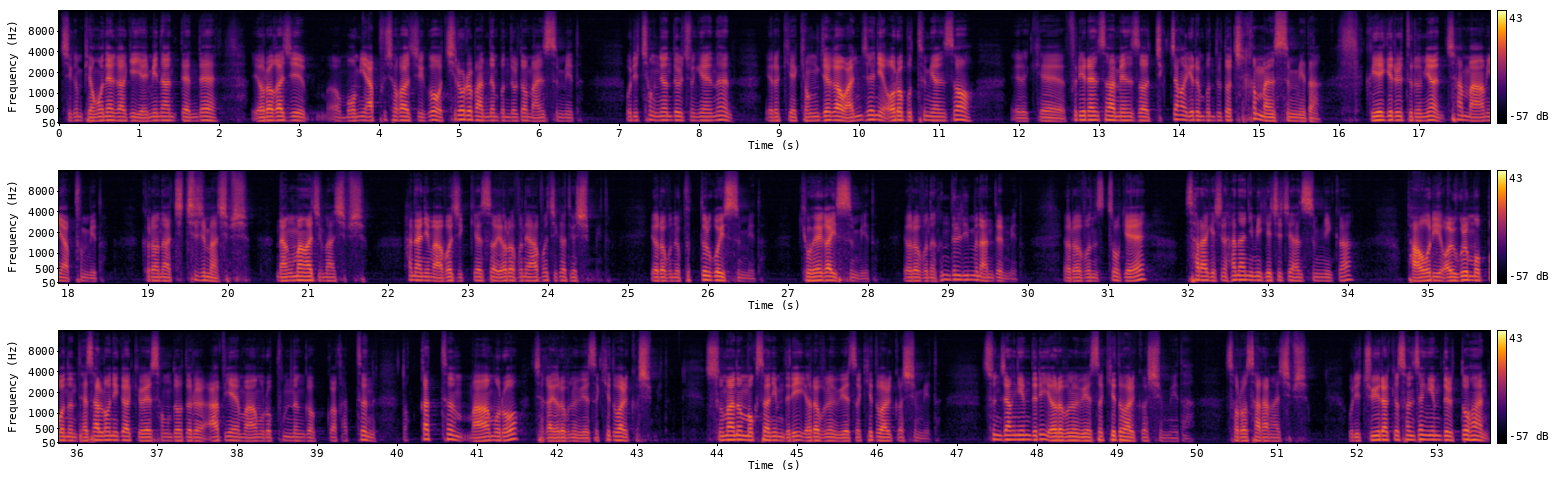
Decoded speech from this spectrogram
지금 병원에 가기 예민한 때인데 여러 가지 어, 몸이 아프셔가지고 치료를 받는 분들도 많습니다. 우리 청년들 중에는 이렇게 경제가 완전히 얼어붙으면서 이렇게 프리랜서 하면서 직장을 잃은 분들도 참 많습니다. 그 얘기를 들으면 참 마음이 아픕니다. 그러나 지치지 마십시오. 낭망하지 마십시오. 하나님 아버지께서 여러분의 아버지가 되십니다. 여러분을 붙들고 있습니다. 교회가 있습니다. 여러분은 흔들리면 안 됩니다. 여러분 속에 살아계신 하나님이 계시지 않습니까? 바울이 얼굴 못 보는 데살로니가 교회 성도들을 아비의 마음으로 품는 것과 같은 똑같은 마음으로 제가 여러분을 위해서 기도할 것입니다. 수많은 목사님들이 여러분을 위해서 기도할 것입니다. 순장님들이 여러분을 위해서 기도할 것입니다. 서로 사랑하십시오. 우리 주일학교 선생님들 또한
